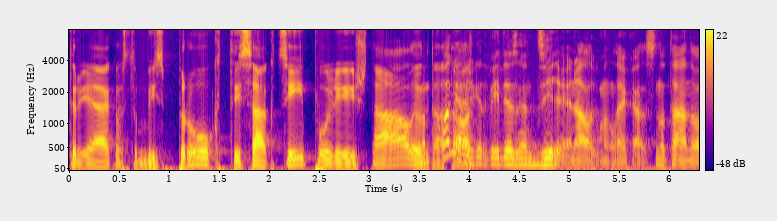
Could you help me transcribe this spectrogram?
tur jēkabs, tur bija sprūkti, sāku cīpuļi, štāli un tā Pagājušajā tālāk. gadā bija diezgan dziļa vienalga, man liekas. Nu, tā no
